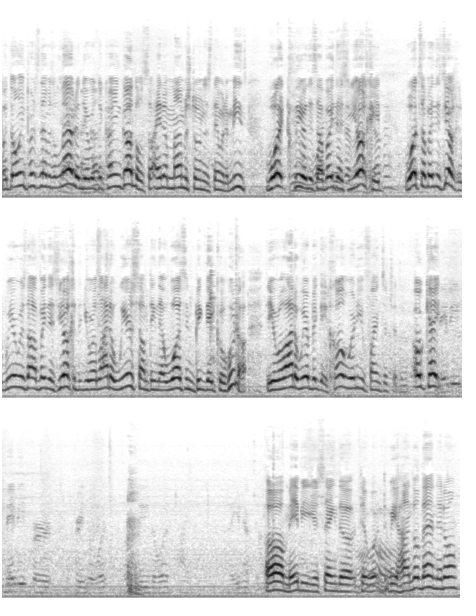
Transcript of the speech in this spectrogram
But the only person that was allowed in there was the Kohen Gadol. So I don't, mamish don't understand what it means. What clear this avodas yachid? What's avodas yachid? Where was the avodas yachid that you were allowed to wear something that wasn't big day kahuna? That you were allowed to wear big day chol? Where do you find such a thing? Okay. Maybe maybe for preparing the wood, or the wood. Oh, maybe you're saying the, the do we handle then at all?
